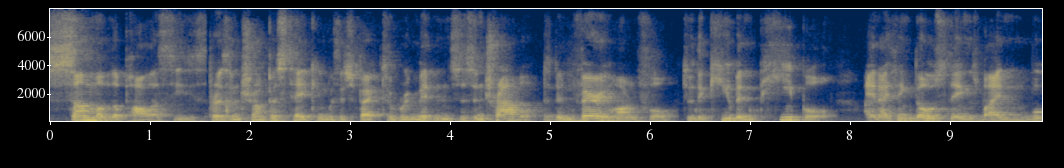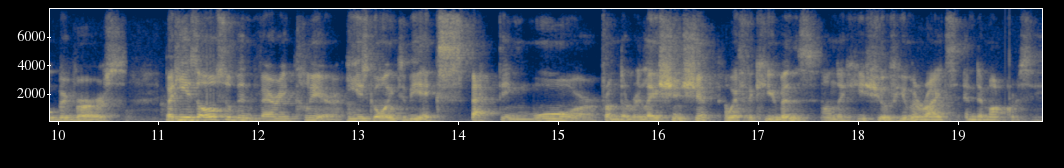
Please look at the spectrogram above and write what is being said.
Some of the policies President Trump has taken with respect to remittances and travel has been very harmful to the Cuban people. And I think those things Biden will reverse. But he has also been very clear he is going to be expecting more from the relationship with the Cubans on the issue of human rights and democracy.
